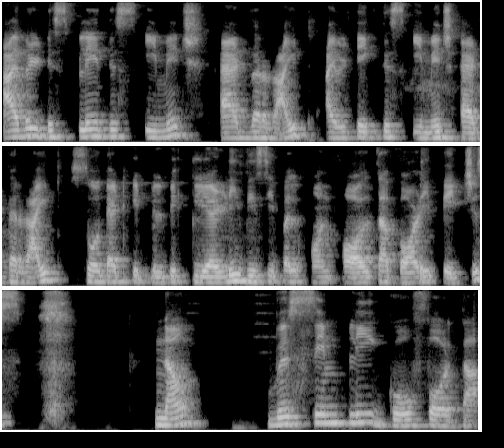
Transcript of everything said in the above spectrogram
I will display this image at the right. I will take this image at the right so that it will be clearly visible on all the body pages. Now, we'll simply go for the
